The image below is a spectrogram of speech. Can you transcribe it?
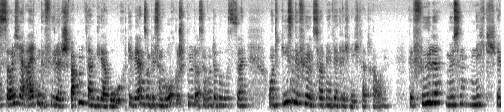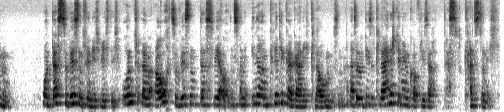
solche alten Gefühle schwappen dann wieder hoch. Die werden so ein bisschen hochgespült aus dem Unterbewusstsein und diesen Gefühlen sollten wir wirklich nicht vertrauen. Gefühle müssen nicht stimmen. Und das zu wissen, finde ich wichtig. Und äh, auch zu wissen, dass wir auch unseren inneren Kritiker gar nicht glauben müssen. Also diese kleine Stimme im Kopf, die sagt, das kannst du nicht,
